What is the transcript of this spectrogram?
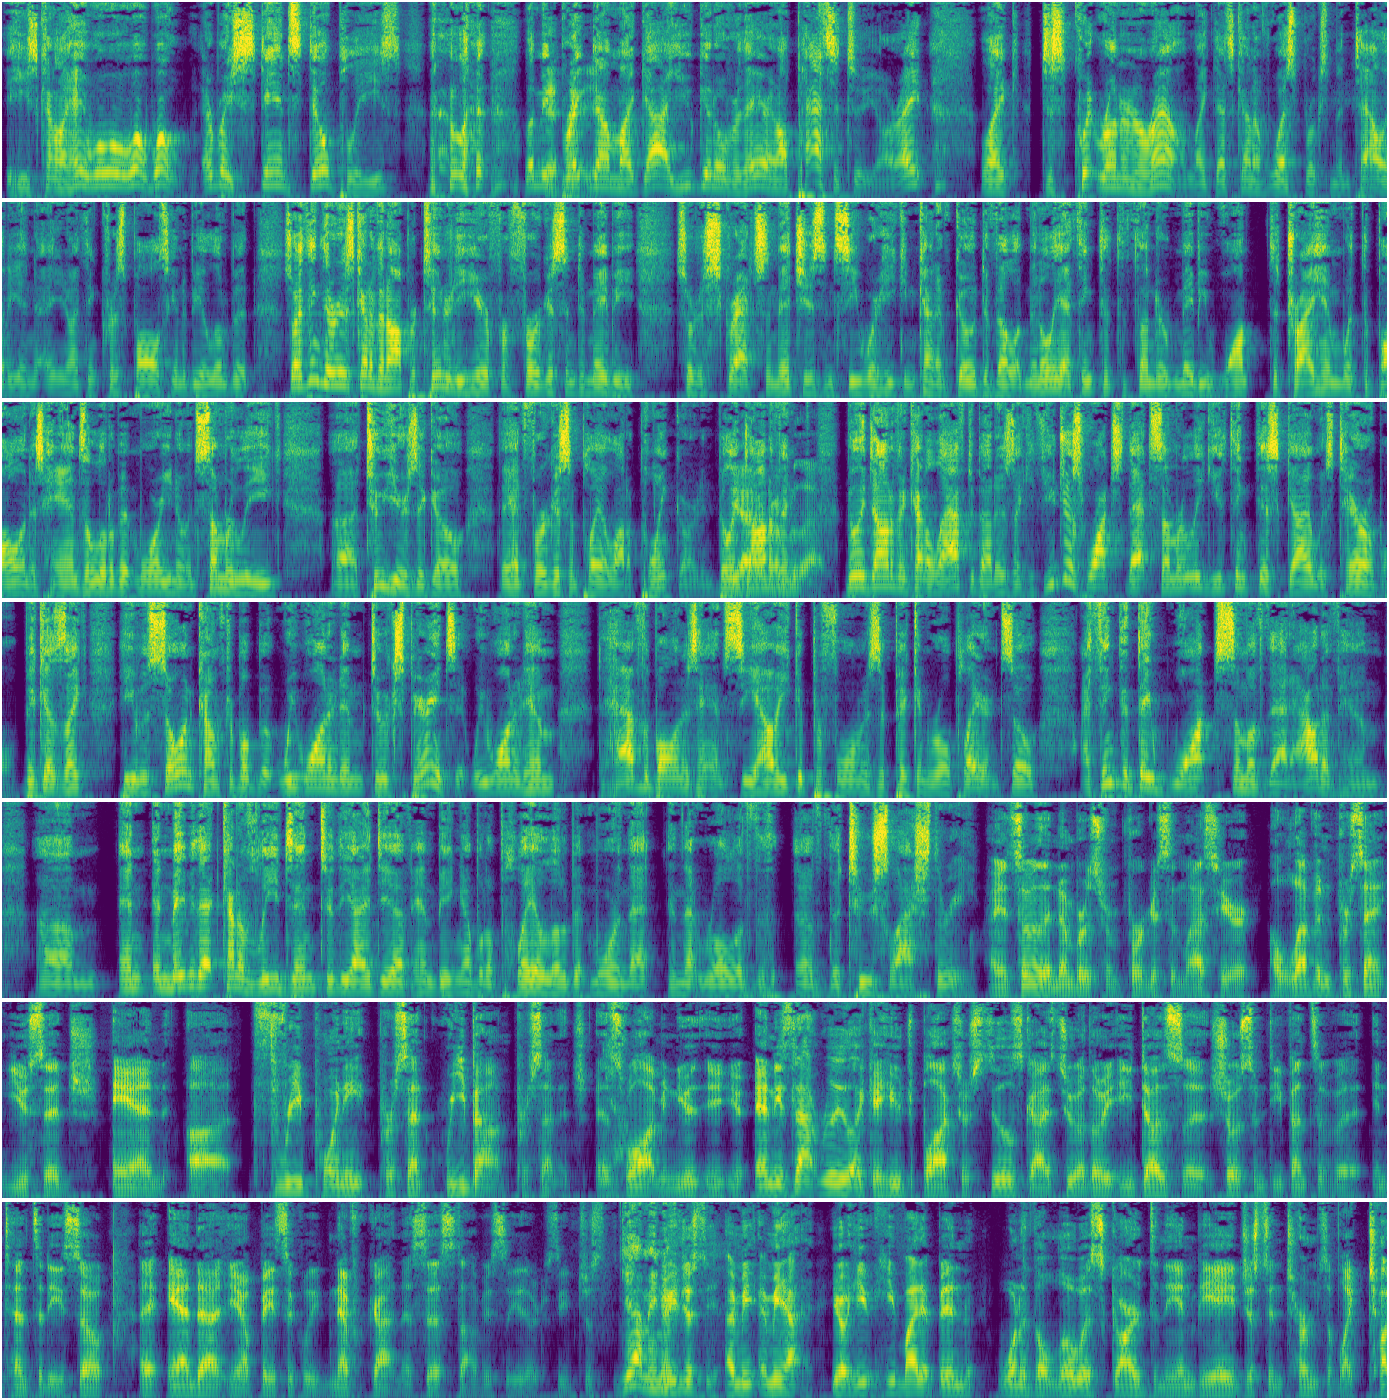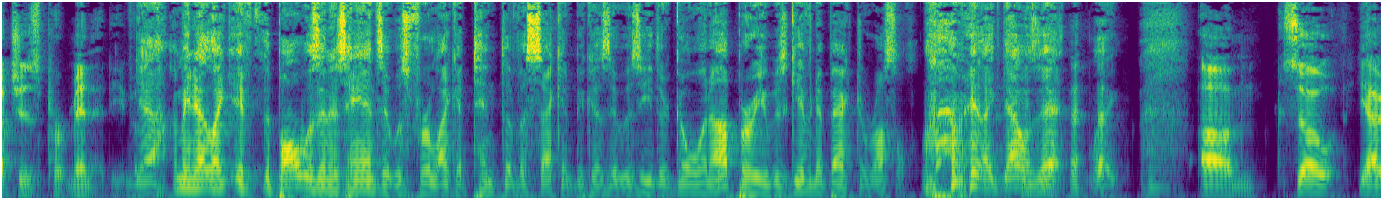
he's kind of like, hey, whoa, whoa, whoa, whoa, everybody stand still, please. let, let, me break yeah. down my guy. You get over there and I'll pass it to you. All right. Like just quit running around. Like that's kind of Westbrook's mentality. And, you know, I think Chris Paul is going to be a little bit, so I think there is kind of an opportunity here for Ferguson to maybe sort of scratch some itches and see where he can kind of go developmentally. I think that the Thunder maybe want to try him with the ball in his hands a little bit more. You know, in summer league, uh, two years ago. They had Ferguson play a lot of point guard, and Billy Yeah, Donovan. Billy Donovan kind of laughed about it. It's like if you just watch that summer league, you think this guy was terrible because like he was so uncomfortable. But we wanted him to experience it. We wanted him to have the ball in his hands, see how he could perform as a pick and roll player. And so I think that they want some of that out of him, um, and and maybe that kind of leads into the idea of him being able to play a little bit more in that in that role of the of the two slash three. I mean, some of the numbers from Ferguson last year: eleven percent usage and uh, three point eight percent rebound percentage as well. I mean, you, you and he's not really like a huge blocks or steals guys too, although he does uh, show some defensive uh, intensity. So uh, and uh, you know, basically never got an assist, obviously, either because he just Yeah, I mean, you know, he just I mean I mean you know he he might have been one of the lowest guards in the NBA just in terms of like touches per minute, even. Yeah, I mean, like if the ball was in his hands, it was for like a tenth of a second because it was either going up or he was giving it back to Russell. I mean, like that was it. Like, Um, so yeah, I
